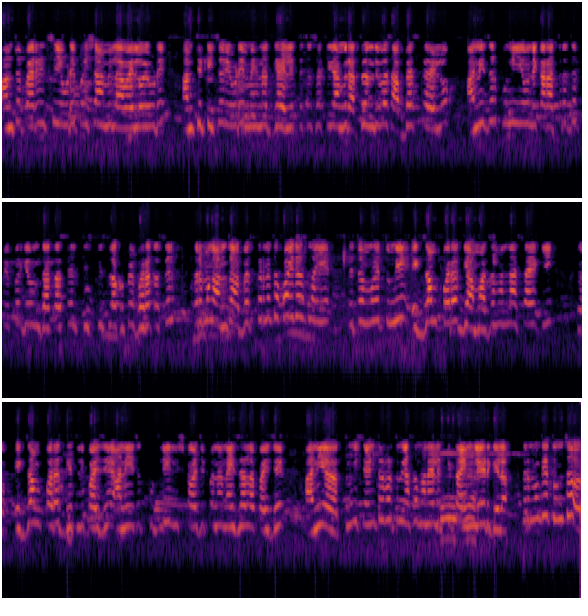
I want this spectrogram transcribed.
आमच्या पॅरेंट्सचे एवढे पैसे आम्ही लावायलो एवढे आमचे टीचर एवढे मेहनत घ्यायले त्याच्यासाठी आम्ही रात्रंदिवस अभ्यास करायलो. आणि जर कुणी येऊन एका रात्र जर पेपर घेऊन जात असेल तीस तीस लाख रुपये भरत असेल तर मग आमचा अभ्यास करण्याचा फायदाच नाहीये. त्याच्यामुळे तुम्ही एक्झाम परत घ्या. माझं म्हणणं असं आहे की एक्झाम परत घेतली पाहिजे आणि याच्यात कुठलीही निष्काळजीपणा नाही झाला पाहिजे. आणि तुम्ही सेंटरवर तुम्ही असं म्हणाले की टाइम लेट गेला तर मग ते तुमचं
